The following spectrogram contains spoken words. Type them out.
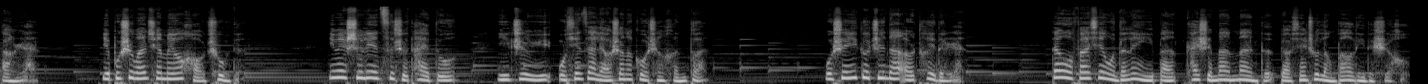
当然，也不是完全没有好处的，因为失恋次数太多，以至于我现在疗伤的过程很短。我是一个知难而退的人，当我发现我的另一半开始慢慢的表现出冷暴力的时候。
